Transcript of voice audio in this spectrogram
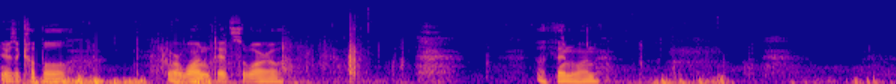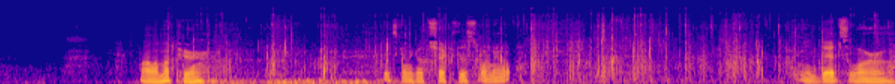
Here's a couple or one dead saguaro. a thin one. While I'm up here, it's gonna go check this one out. A dead saguaro.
